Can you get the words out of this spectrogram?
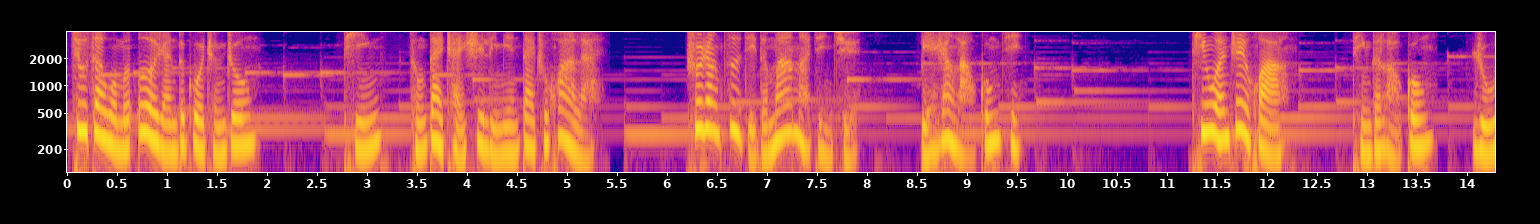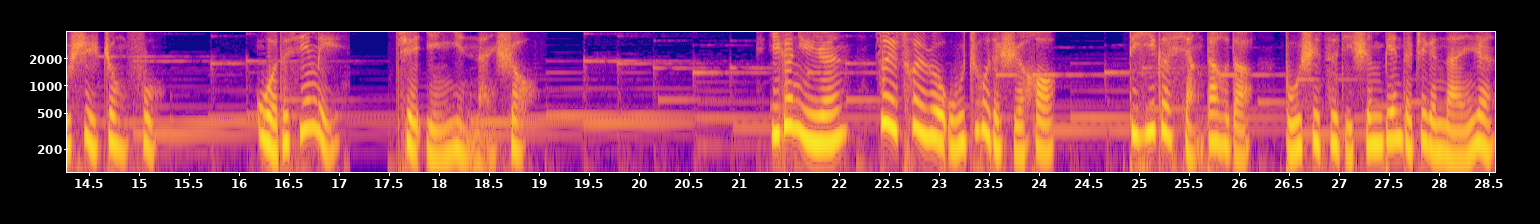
就在我们愕然的过程中，婷从待产室里面带出话来，说让自己的妈妈进去，别让老公进。听完这话，婷的老公如释重负，我的心里却隐隐难受。一个女人。最脆弱无助的时候，第一个想到的不是自己身边的这个男人，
